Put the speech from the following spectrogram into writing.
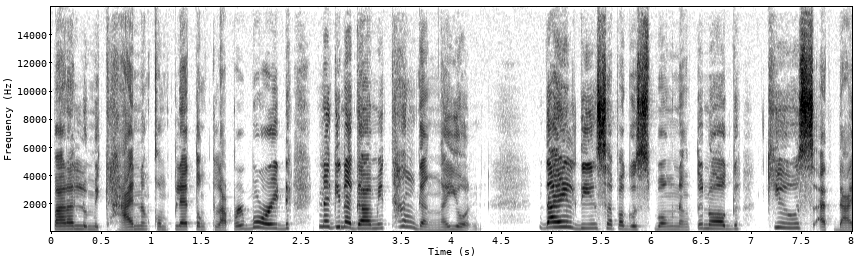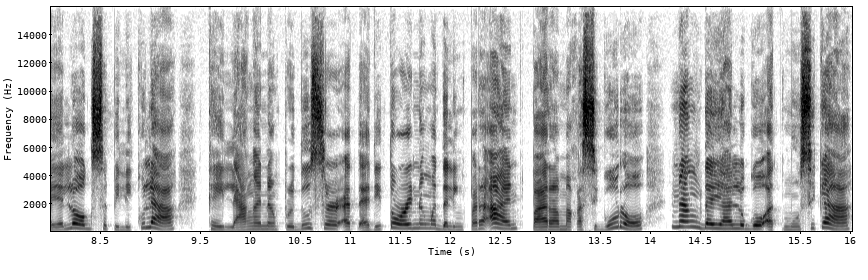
para lumikha ng kompletong clapper board na ginagamit hanggang ngayon. Dahil din sa pagusbong ng tunog, cues at dialogue sa pelikula, kailangan ng producer at editor ng madaling paraan para makasiguro na ang dialogo at musika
